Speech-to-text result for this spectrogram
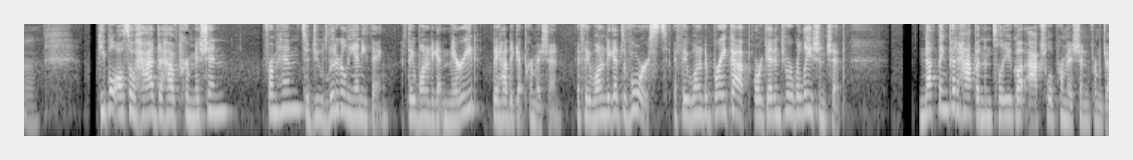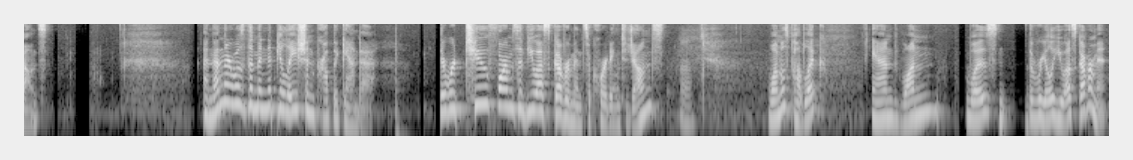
Hmm. People also had to have permission from him to do literally anything. If they wanted to get married, they had to get permission. If they wanted to get divorced, if they wanted to break up or get into a relationship, nothing could happen until you got actual permission from Jones. And then there was the manipulation propaganda. There were two forms of US governments, according to Jones. One was public, and one was the real US government.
